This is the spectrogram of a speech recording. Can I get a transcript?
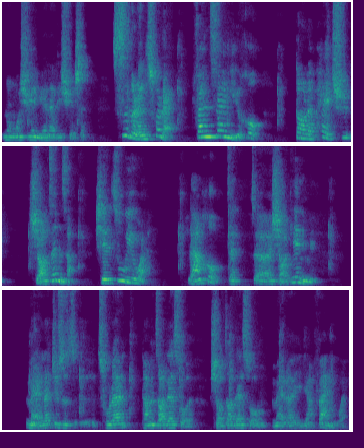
农牧学院原来的学生。四个人出来翻山以后，到了派区小镇上，先住一晚，然后在这小店里面买了，就是除了他们招待所小招待所买了一点饭以外。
